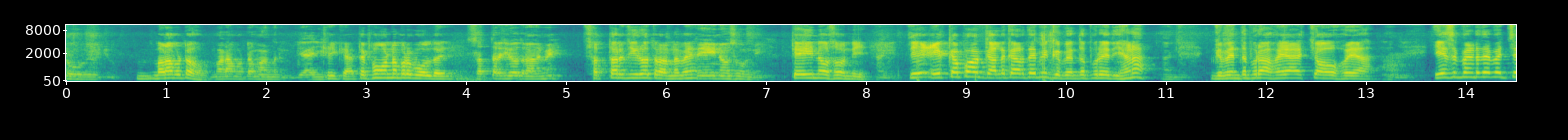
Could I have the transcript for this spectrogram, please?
ਹੋ ਵਿੱਚੋਂ। ਮਾੜਾ ਮੋਟਾ ਹੋ। ਮਾੜਾ ਮੋਟਾ ਮੰਨ ਨਹੀਂ ਜੈ ਜੀ। ਠੀਕ ਹੈ ਤੇ ਫੋਨ ਨੰਬਰ ਬੋਲ ਦਿਓ ਜੀ 70093 70093 23919 23919 ਹਾਂਜੀ। ਤੇ ਇੱਕ ਆਪਾਂ ਗੱਲ ਕਰਦੇ ਵੀ ਗੋਬਿੰਦਪੁਰੇ ਦੀ ਹਨਾ? ਹਾਂਜੀ। ਗੋਬਿੰਦਪੁਰਾ ਹੋਇਆ ਚੌ ਹੋਇਆ। ਇਸ ਪਿੰਡ ਦੇ ਵਿੱਚ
